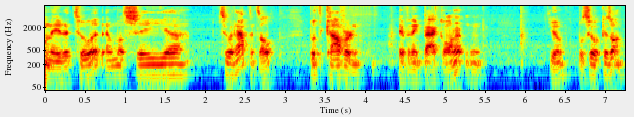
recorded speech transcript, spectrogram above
meter to it and we'll see uh, see what happens. I'll put the cover and everything back on it and you know, we'll see what goes on.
